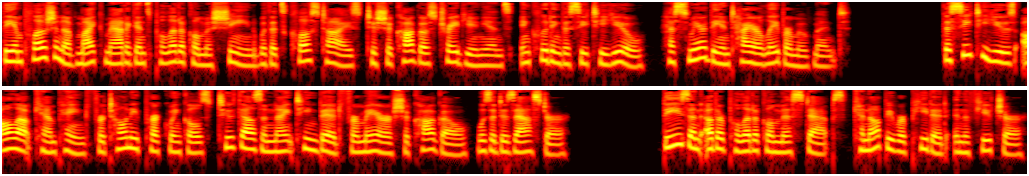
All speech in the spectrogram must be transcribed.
The implosion of Mike Madigan's political machine with its close ties to Chicago's trade unions, including the CTU, has smeared the entire labor movement. The CTU's all-out campaign for Toni Preckwinkle's 2019 bid for mayor of Chicago was a disaster. These and other political missteps cannot be repeated in the future.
